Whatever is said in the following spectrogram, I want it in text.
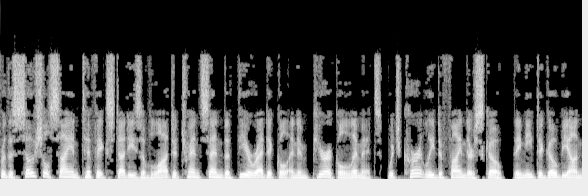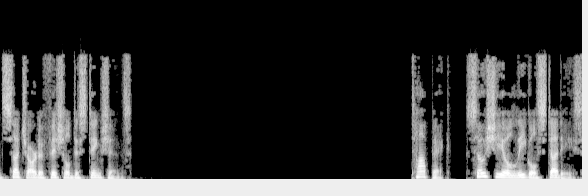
For the social scientific studies of law to transcend the theoretical and empirical limits, which currently define their scope, they need to go beyond such artificial distinctions. Socio-legal studies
